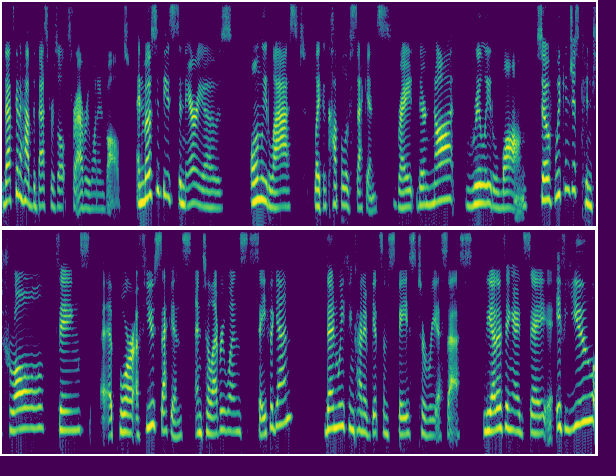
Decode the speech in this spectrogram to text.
that's going to have the best results for everyone involved. And most of these scenarios only last like a couple of seconds, right? They're not really long. So if we can just control things eh, for a few seconds until everyone's safe again, then we can kind of get some space to reassess. The other thing I'd say, if you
